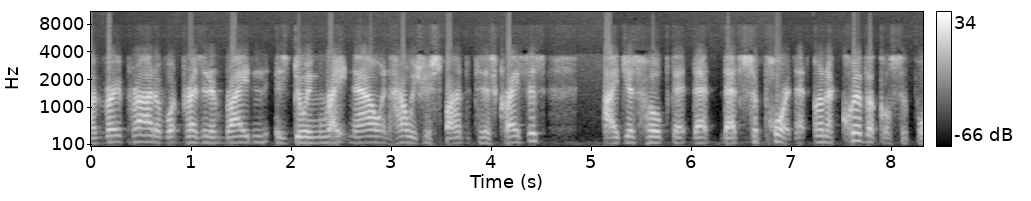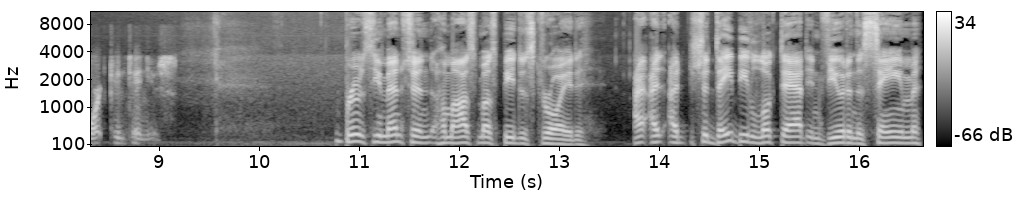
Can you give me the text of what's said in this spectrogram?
I'm very proud of what President Biden is doing right now and how he's responded to this crisis. I just hope that that, that support, that unequivocal support, continues. Bruce, you mentioned Hamas must be destroyed. I, I, should they be looked at and viewed in the same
